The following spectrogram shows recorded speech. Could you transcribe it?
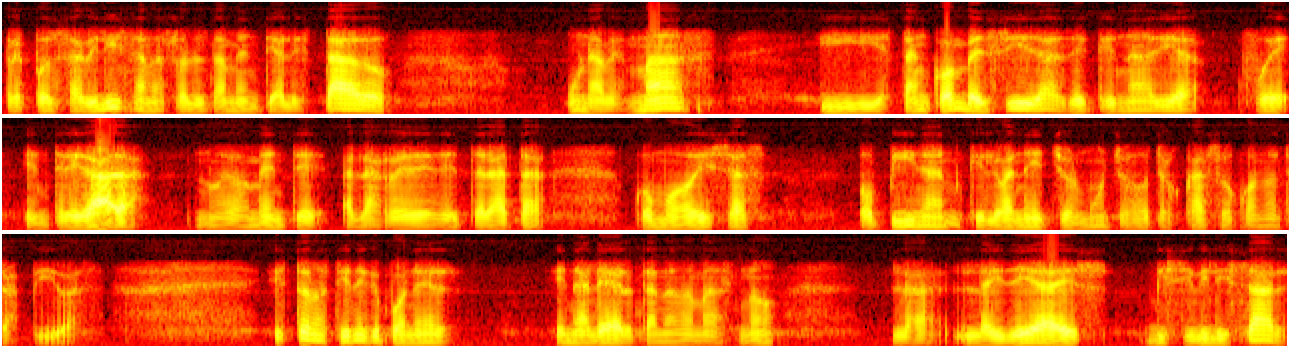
responsabilizan absolutamente al Estado una vez más y están convencidas de que Nadia fue entregada nuevamente a las redes de trata, como ellas opinan que lo han hecho en muchos otros casos con otras pibas. Esto nos tiene que poner en alerta nada más, ¿no? La, la idea es visibilizar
